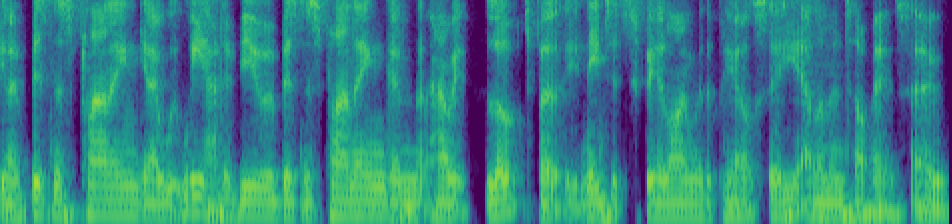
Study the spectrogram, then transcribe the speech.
you know business planning. You know, we, we, had a view of business planning and how it looked, but it needed to be aligned with the PLC element of it. So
